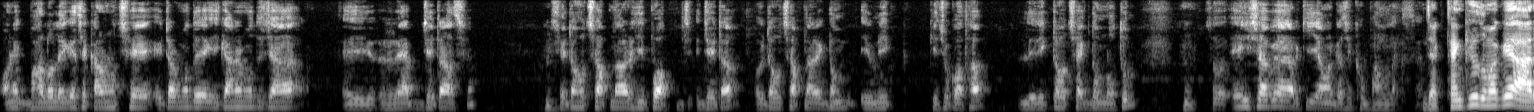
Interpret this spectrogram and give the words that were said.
অনেক ভালো লেগেছে। কারণ হচ্ছে এটার মধ্যে এই গানের মধ্যে যা এই র্যাপ যেটা আছে সেটা হচ্ছে আপনার হিপ হপ যেটা ওইটা হচ্ছে আপনার একদম ইউনিক কিছু কথা লিরিকটা হচ্ছে একদম নতুন। তো এই হিসাবে আর কি আমার কাছে খুব ভালো লাগছে। যাক থ্যাংক ইউ তোমাকে। আর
